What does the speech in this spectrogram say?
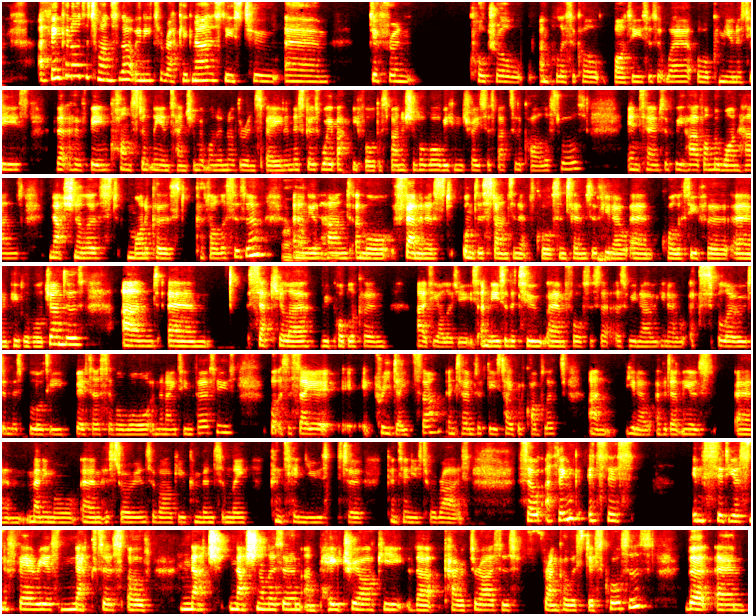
I think in order to answer that, we need to recognise these two um, different cultural and political bodies, as it were, or communities that have been constantly in tension with one another in Spain. And this goes way back before the Spanish Civil War. We can trace this back to the Carlist Wars in terms of we have, on the one hand, nationalist, monarchist Catholicism, uh-huh. and on the other hand, a more feminist understanding, of course, in terms of, you know, um, equality for um, people of all genders and um, secular, republican, ideologies and these are the two um, forces that as we know you know explode in this bloody bitter civil war in the 1930s but as i say it, it predates that in terms of these type of conflict. And you know evidently as um, many more um, historians have argued convincingly continues to continues to arise. So i think it's this insidious nefarious nexus of nat- nationalism and patriarchy that characterizes Francoist discourses that um,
